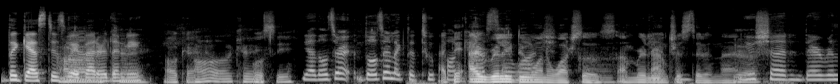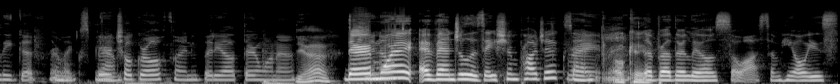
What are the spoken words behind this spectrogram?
the guest is way Oh, better than me. okay. Okay, oh okay we'll see. Yeah, those are those are like the two podcasts. I think I really do want to watch those. Ah, I'm really That interested in that. Yeah. You should. They're really good for like spiritual growth. So anybody out there wanna yeah There are You know? more evangelization projects right, and right. Okay. the brother Leo is so awesome. He always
